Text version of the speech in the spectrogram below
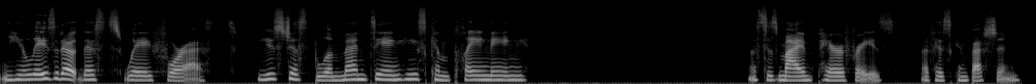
He lays it out this way for us. He's just lamenting, he's complaining. This is my paraphrase of his confession.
